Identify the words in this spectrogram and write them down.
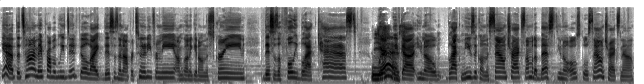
Yeah, at the time, they probably did feel like this is an opportunity for me. I'm going to get on the screen. This is a fully black cast. Yes, We've got, you know, black music on the soundtrack, some of the best, you know, old school soundtracks now.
